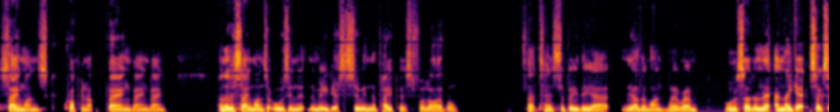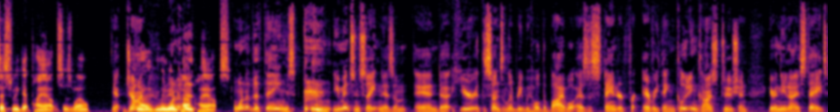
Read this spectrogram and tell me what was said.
Same ones cropping up, bang, bang, bang. And they're the same ones that are always in the, the media suing the papers for libel. So that tends to be the uh, the other one where um, all of a sudden they, and they get successfully get payouts as well. Yeah, You Jon. know, million one of the payouts. one of the things you mentioned Satanism, and uh, here at the Sons of Liberty, we hold the Bible as a standard for everything, including the Constitution here in the United States.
